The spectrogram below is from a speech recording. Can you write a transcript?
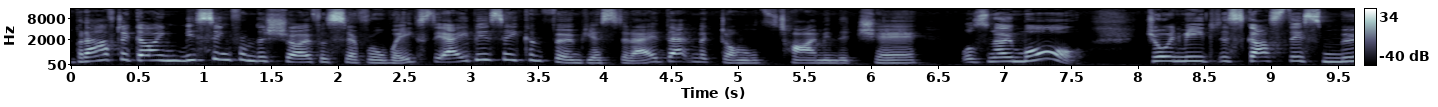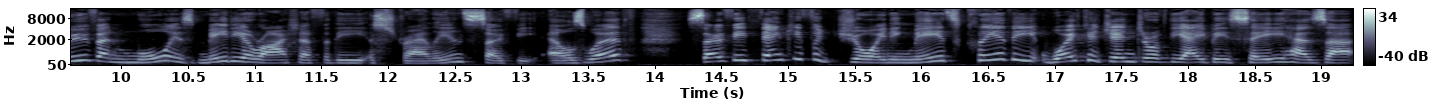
But after going missing from the show for several weeks, the ABC confirmed yesterday that Macdonald's time in the chair was no more. Join me to discuss this move and more is media writer for The Australian, Sophie Elsworth. Sophie, thank you for joining me. It's clear the woke agenda of the ABC has uh,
